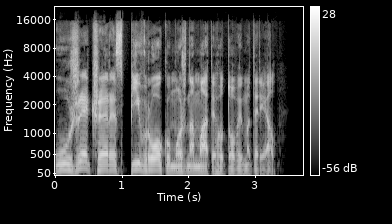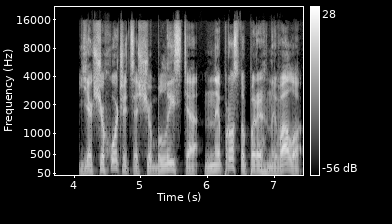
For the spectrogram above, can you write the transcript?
Уже через півроку можна мати готовий матеріал. Якщо хочеться, щоб листя не просто перегнивало,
